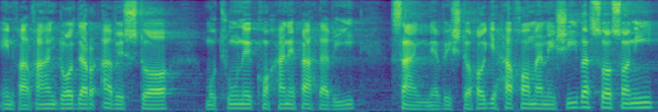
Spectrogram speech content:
این فرهنگ را در اوستا متون کهن پهلوی سنگ نوشته های هخامنشی و ساسانی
